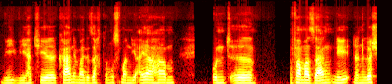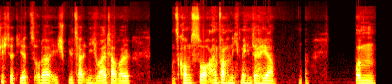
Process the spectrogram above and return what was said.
wie, wie hat hier Kahn immer gesagt, da muss man die Eier haben und äh, einfach mal sagen, nee, dann lösche ich das jetzt oder ich spiele es halt nicht weiter, weil sonst kommst du auch einfach nicht mehr hinterher. ne? Ähm,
